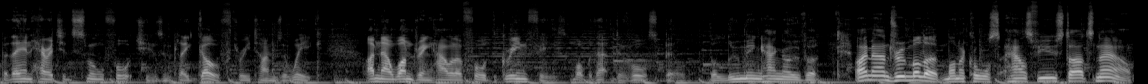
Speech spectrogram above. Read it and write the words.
but they inherited small fortunes and play golf three times a week. I'm now wondering how I'll afford the green fees. What with that divorce bill? The looming hangover. I'm Andrew Mueller. Monocle's House View starts now.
